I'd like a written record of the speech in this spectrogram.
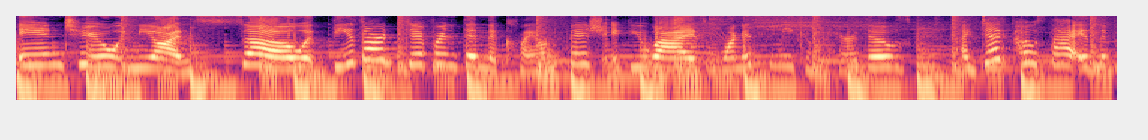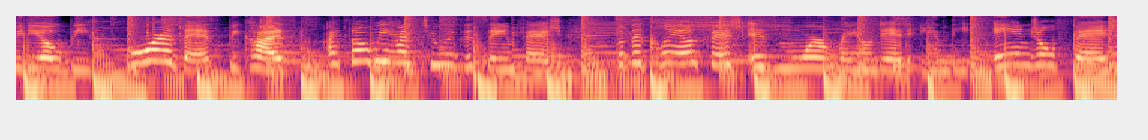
into neon. So these are different than the clownfish. If you guys want to see me compare those, I did post that in the video before this because I thought we had two of the same fish, but the clownfish is more rounded and the angelfish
